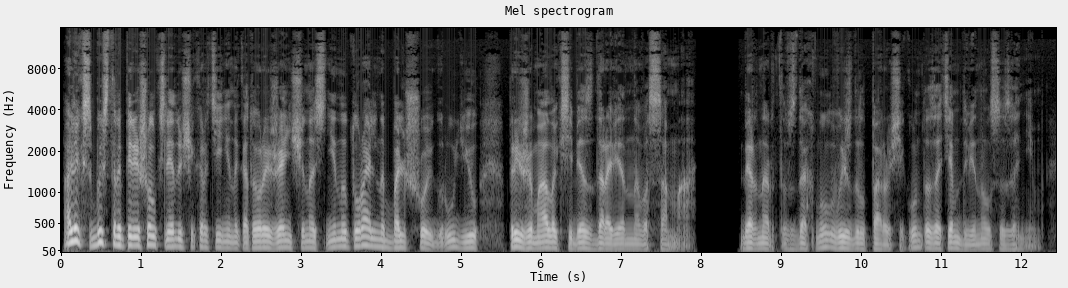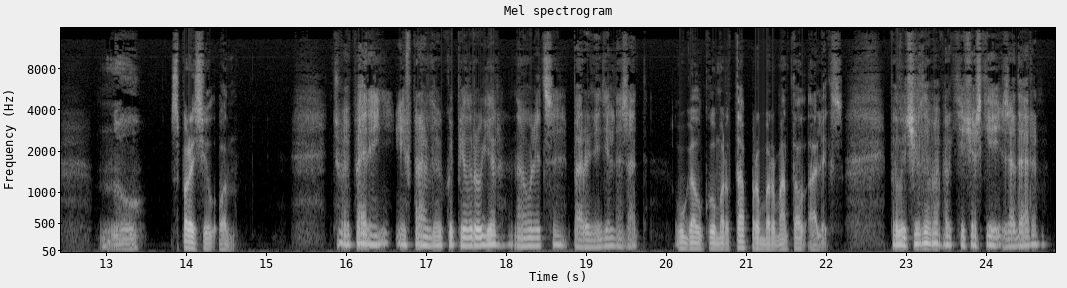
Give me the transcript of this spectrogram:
Алекс быстро перешел к следующей картине, на которой женщина с ненатурально большой грудью прижимала к себе здоровенного сама. Бернард вздохнул, выждал пару секунд, а затем двинулся за ним. — Ну? — спросил он. — Твой парень и вправду купил Ругер на улице пару недель назад. Уголком рта пробормотал Алекс. — Получил его практически за даром. —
